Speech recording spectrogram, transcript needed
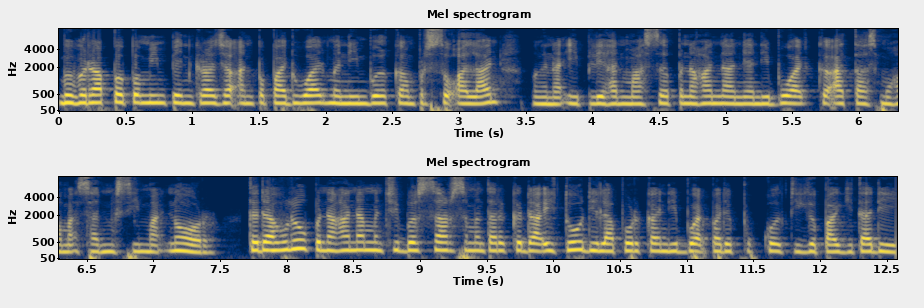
Beberapa pemimpin kerajaan perpaduan menimbulkan persoalan mengenai pilihan masa penahanan yang dibuat ke atas Muhammad Sanusi Mat Nor. Terdahulu, penahanan Menteri Besar sementara Kedah itu dilaporkan dibuat pada pukul 3 pagi tadi.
